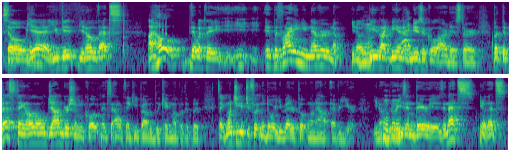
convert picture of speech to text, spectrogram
So Can- yeah, you get you know that's. I hope that with the you, it, with writing you never know. You know, it'd be like being a Mm-hmm. Musical artist or. But the best thing, old, old John Grisham quote, and it's, I don't think he probably came up with it, but it's like once you get your foot in the door, you better put one out every year. You know, Mm-hmm. the reason there is, and that's you know that's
